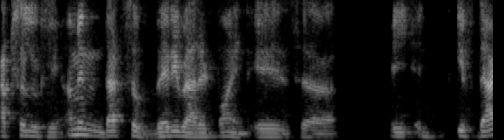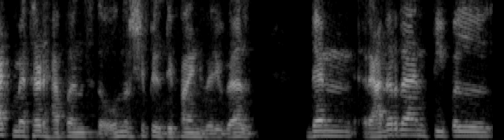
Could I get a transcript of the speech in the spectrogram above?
Absolutely. I mean that's a very valid point is uh, if that method happens the ownership is defined very well then rather than people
